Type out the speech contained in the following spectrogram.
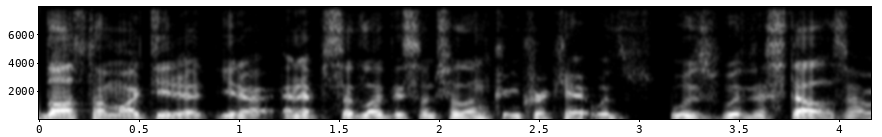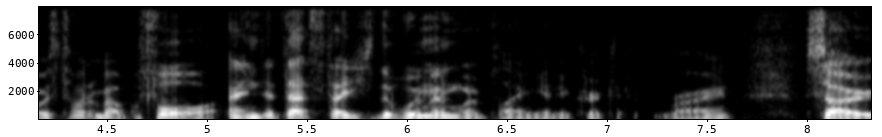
last time I did a you know an episode like this on Sri Lankan cricket was was with Estelle, as I was talking about before, and at that stage the women weren't playing any cricket, right? So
